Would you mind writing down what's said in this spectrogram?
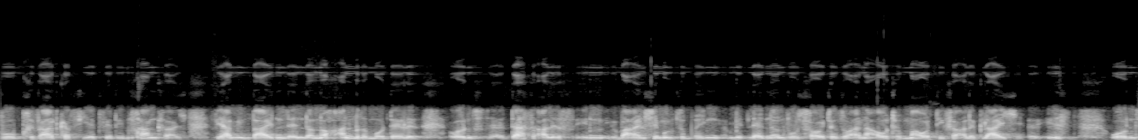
wo privat kassiert wird in Frankreich. Wir haben in beiden Ländern noch andere Modelle und das alles in Übereinstimmung zu bringen mit Ländern, wo es heute so eine Automaut, die für alle gleich ist und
